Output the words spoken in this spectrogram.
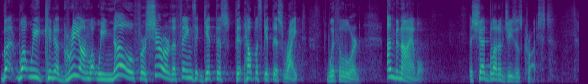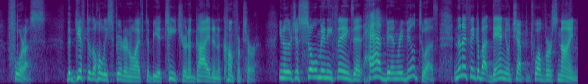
But what we can agree on, what we know for sure, are the things that get this, that help us get this right. with the Lord. Undeniable. The shed blood of Jesus Christ for us. The gift of the Holy Spirit in our life to be a teacher and a guide and a comforter. You know, there's just so many things that have been revealed to us. And then I think about Daniel chapter 12, verse 9.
